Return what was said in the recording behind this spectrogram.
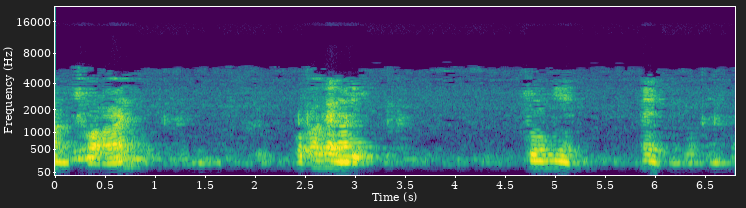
上传，我放在哪里？桌面，哎，我看看。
